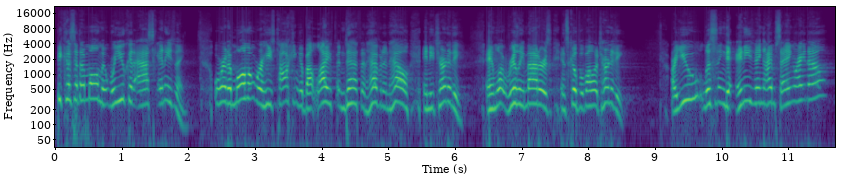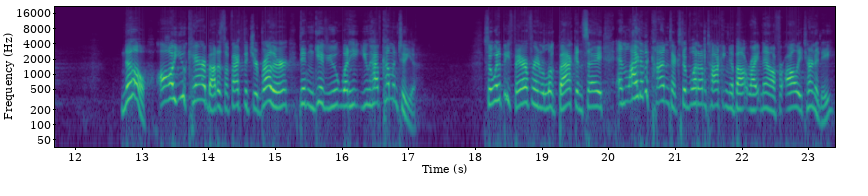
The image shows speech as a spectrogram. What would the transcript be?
Because at a moment where you could ask anything, or at a moment where he's talking about life and death and heaven and hell and eternity and what really matters in scope of all eternity, are you listening to anything I'm saying right now? No. All you care about is the fact that your brother didn't give you what he, you have coming to you. So, would it be fair for him to look back and say, in light of the context of what I'm talking about right now for all eternity,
